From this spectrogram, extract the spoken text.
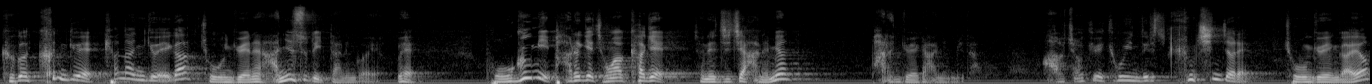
그건 큰 교회, 편한 교회가 좋은 교회는 아닐 수도 있다는 거예요. 왜? 복음이 바르게 정확하게 전해지지 않으면 바른 교회가 아닙니다. 아, 저 교회 교인들이 참 친절해. 좋은 교회인가요?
